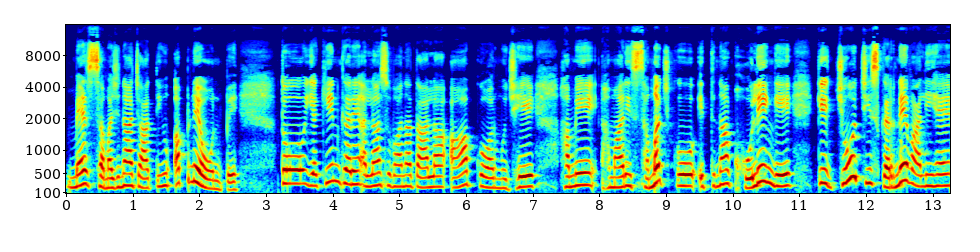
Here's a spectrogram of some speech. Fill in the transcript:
میں سمجھنا چاہتی ہوں اپنے اون پہ۔ تو یقین کریں اللہ سبحانہ تعالیٰ آپ کو اور مجھے ہمیں، ہماری سمجھ کو اتنا کھولیں گے کہ جو چیز کرنے والی ہے،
